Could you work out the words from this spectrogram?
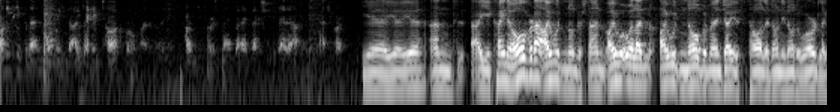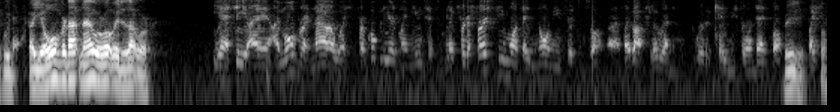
only people that know me that I don't even talk about man. It's probably the first time that I've actually said it anywhere. Yeah, yeah, yeah. And are you kind of over that? I wouldn't understand. I well, I, I wouldn't know about meningitis at all. I don't even know the word. Like, would are you over that now, or what way does that work? Yeah, see, I, I'm over it now. I, for a couple of years, my immune system, like for the first few months, I had no immune system. So uh, if I got flu, and it would have killed me stone dead. But Really? my uh,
